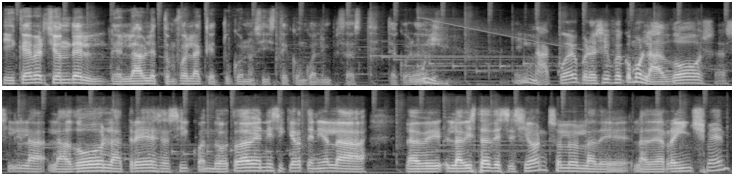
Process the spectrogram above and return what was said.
¿Y qué versión del, del Ableton fue la que tú conociste? ¿Con cuál empezaste? ¿Te acuerdas? Uy, no me acuerdo, pero sí fue como la 2, así, la, la 2, la 3, así, cuando todavía ni siquiera tenía la, la, vista de sesión, solo la de, la de arrangement,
